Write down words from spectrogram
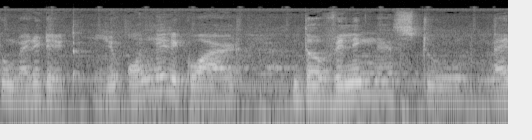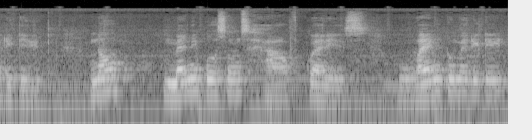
to meditate you only require the willingness to meditate. Now many persons have queries. When to meditate?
